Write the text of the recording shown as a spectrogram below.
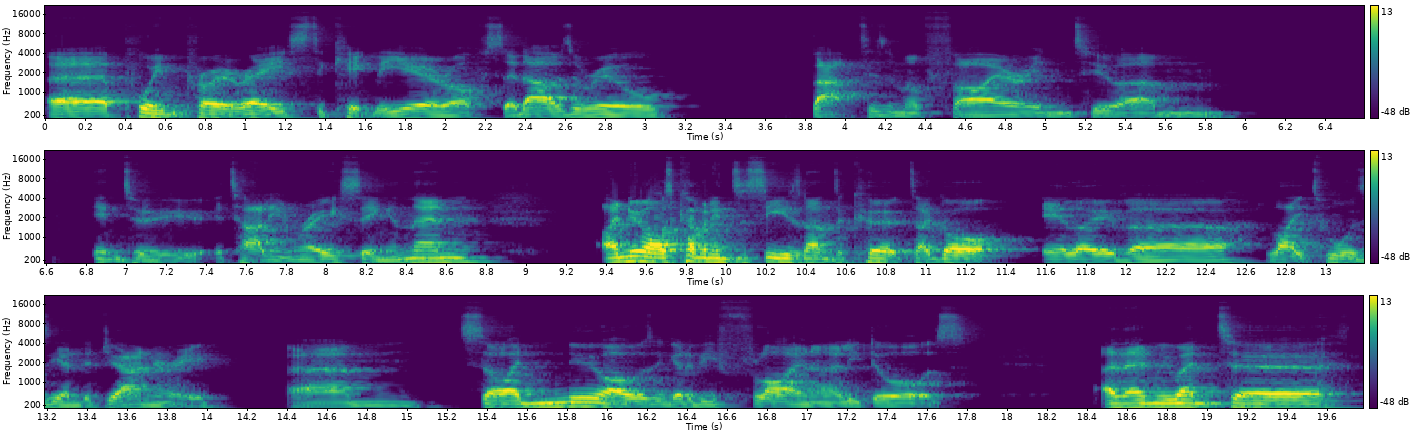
uh, point pro race to kick the year off. So that was a real baptism of fire into um, into Italian racing. And then I knew I was coming into season undercooked. I got ill over like towards the end of January, um, so I knew I wasn't going to be flying early doors. And then we went to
